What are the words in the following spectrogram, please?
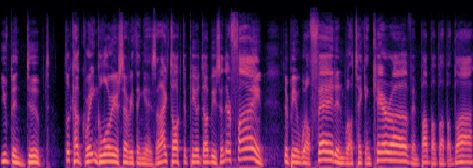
You've been duped. Look how great and glorious everything is. And I talked to POWs and they're fine. They're being well fed and well taken care of and blah, blah, blah, blah, blah.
